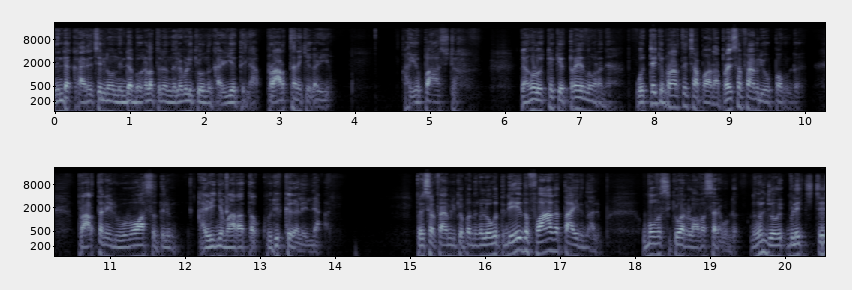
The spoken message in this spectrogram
നിന്റെ കരച്ചിലിനോ നിന്റെ ബഹളത്തിനോ നിലവിളിക്കോ ഒന്നും കഴിയത്തില്ല. പ്രാർത്ഥനയ്ക്ക് കഴിയും. അയ്യോ പാസ്റ്റർ ഞങ്ങൾ ഒറ്റയ്ക്ക് എത്രയെന്ന് പറഞ്ഞാൽ ഒറ്റയ്ക്ക് പ്രാർത്ഥിച്ചാൽ പാടാ. പ്രൈസർ ഫാമിലി ഒപ്പമുണ്ട്. പ്രാർത്ഥനയിൽ ഉപവാസത്തിലും അഴിഞ്ഞു മാറാത്ത കുരുക്കുകളില്ല. പ്രൈസർ ഫാമിലിക്കൊപ്പം നിങ്ങൾ ലോകത്തിന്റെ ഏത് ഭാഗത്തായിരുന്നാലും ഉപവസിക്കുവാനുള്ള അവസരമുണ്ട്. നിങ്ങൾ ജോ വിളിച്ച്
